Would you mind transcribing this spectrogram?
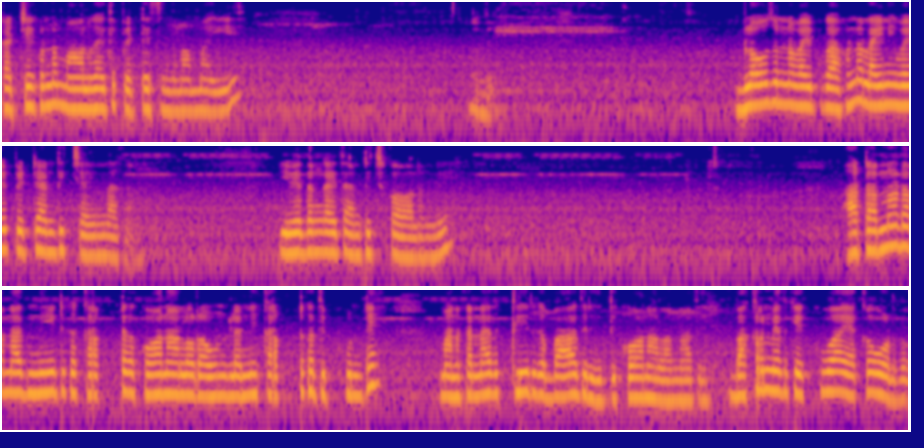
కట్ చేయకుండా మామూలుగా అయితే పెట్టేసింది మా అమ్మాయి. అది. బ్లౌజ్ ఉన్న వైపు కాకుండా లైనింగ్ వైపు పెట్టి అంటించా ఇందాక ఈ విధంగా అయితే అంటించుకోవాలండి. ఆ టర్నౌట్ అన్నది నీట్గా కరెక్ట్గా కోణాలు రౌండ్లన్నీ కరెక్ట్గా తిప్పుకుంటే మనకన్నది క్లియర్గా బాగా తిరుగుద్ది కోణాలు అన్నది. బక్రం మీదకి ఎక్కువ ఎక్కకూడదు.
